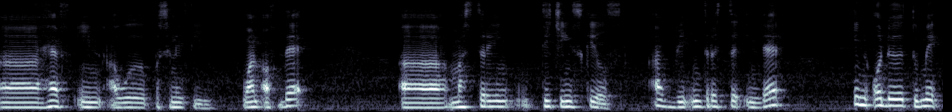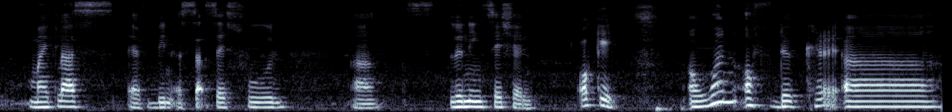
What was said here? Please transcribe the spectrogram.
uh, have in our personality. One of that, uh, mastering teaching skills. I've been interested in that in order to make my class have been a successful uh, learning session. Okay, uh, one of the uh,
